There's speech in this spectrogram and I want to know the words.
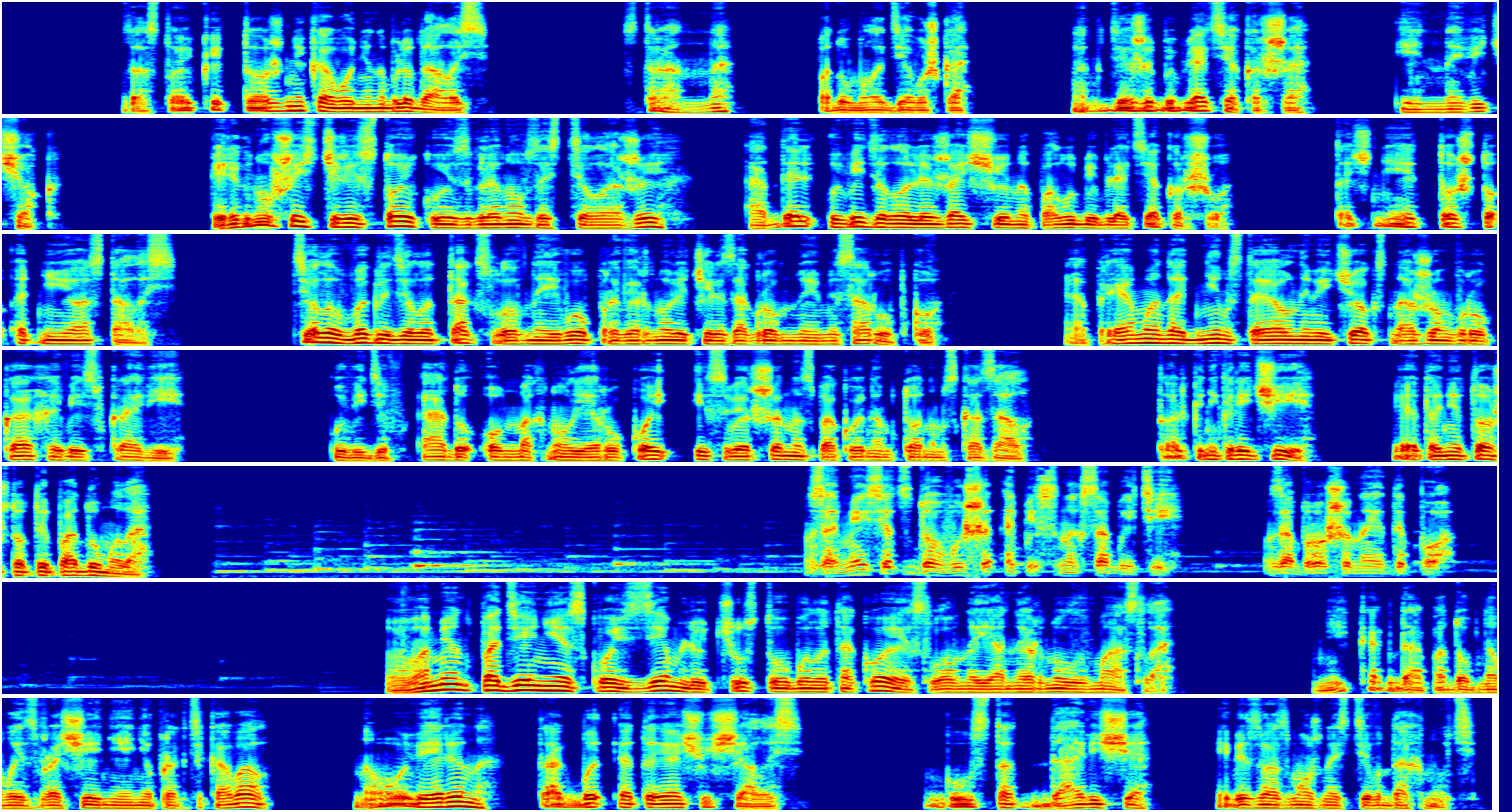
За стойкой тоже никого не наблюдалось. «Странно», — подумала девушка. «А где же библиотекарша? И новичок?» Перегнувшись через стойку и взглянув за стеллажи, Адель увидела лежащую на полу библиотекаршу, точнее, то, что от нее осталось. Тело выглядело так, словно его провернули через огромную мясорубку, а прямо над ним стоял новичок с ножом в руках и весь в крови. Увидев Аду, он махнул ей рукой и совершенно спокойным тоном сказал. «Только не кричи, это не то, что ты подумала». За месяц до вышеописанных событий. Заброшенное депо. В момент падения сквозь землю чувство было такое, словно я нырнул в масло. Никогда подобного извращения не практиковал, но уверен, так бы это и ощущалось. Густо, давище и без возможности вдохнуть.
